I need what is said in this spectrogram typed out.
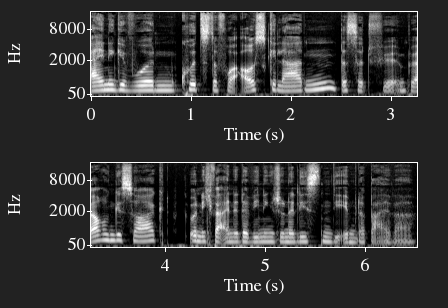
Einige wurden kurz davor ausgeladen, das hat für Empörung gesorgt und ich war eine der wenigen Journalisten, die eben dabei war.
